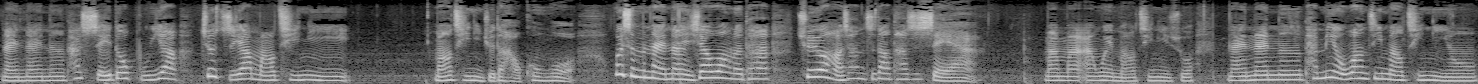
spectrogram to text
奶奶呢？她谁都不要，就只要毛奇尼。毛奇尼觉得好困惑，为什么奶奶很像忘了他，却又好像知道他是谁啊？”妈妈安慰毛奇尼说：“奶奶呢？她没有忘记毛奇尼哦，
